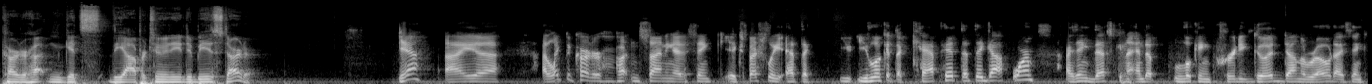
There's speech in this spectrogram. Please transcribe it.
Carter Hutton gets the opportunity to be a starter. Yeah, I uh, I like the Carter Hutton signing. I think, especially at the you, you look at the cap hit that they got for him. I think that's going to end up looking pretty good down the road. I think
